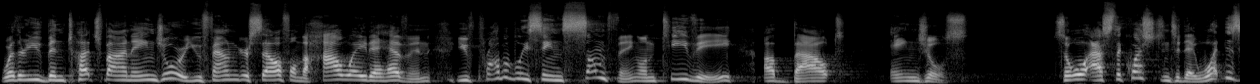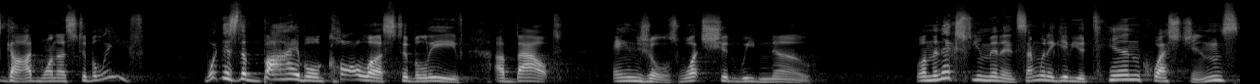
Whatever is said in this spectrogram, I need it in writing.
Whether you've been touched by an angel or you found yourself on the highway to heaven, you've probably seen something on TV about angels. So we'll ask the question today what does God want us to believe? What does the Bible call us to believe about angels? What should we know? Well, in the next few minutes, I'm going to give you 10 questions,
